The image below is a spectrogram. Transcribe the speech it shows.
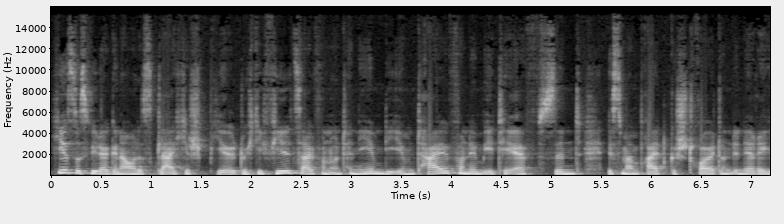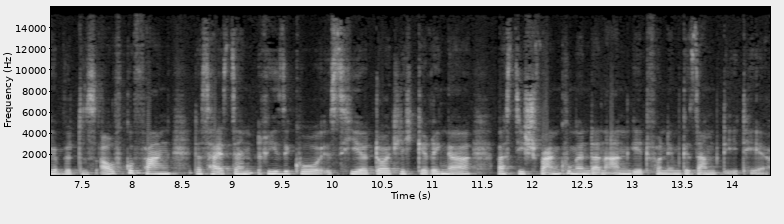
Hier ist es wieder genau das gleiche Spiel. Durch die Vielzahl von Unternehmen, die eben Teil von dem ETF sind, ist man breit gestreut und in der Regel wird es aufgefangen. Das heißt, dein Risiko ist hier deutlich geringer, was die Schwankungen dann angeht von dem Gesamt-ETF.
